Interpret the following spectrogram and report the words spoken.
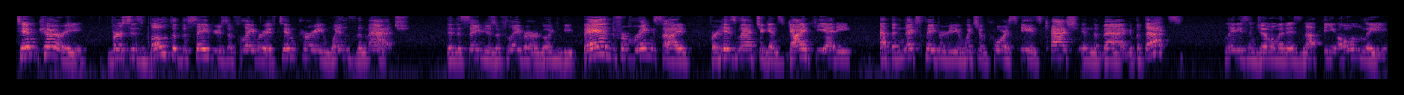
Tim Curry versus both of the Saviors of Flavor. If Tim Curry wins the match, then the Saviors of Flavor are going to be banned from ringside for his match against Guy Fieri at the next pay per view, which of course is Cash in the Bag. But that, ladies and gentlemen, is not the only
